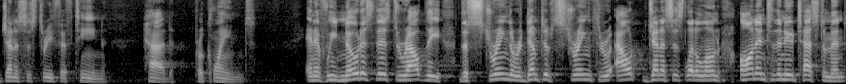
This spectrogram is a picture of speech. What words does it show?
Genesis 3:15 had proclaimed. And if we notice this throughout the, the string, the redemptive string throughout Genesis, let alone on into the New Testament,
